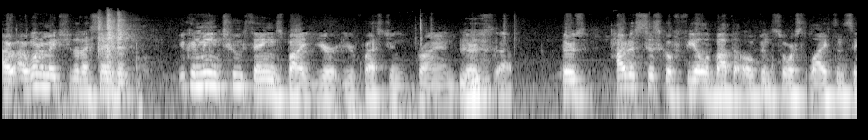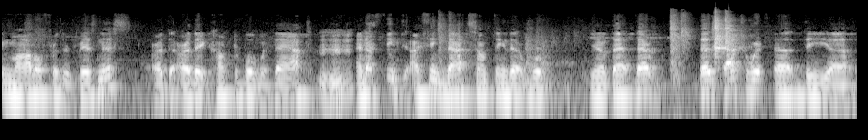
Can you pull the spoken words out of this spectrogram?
I, I want to make sure that I say that you can mean two things by your, your question, Brian. There's uh, there's how does Cisco feel about the open source licensing model for their business? Are they, are they comfortable with that? And I think I think that's something that we're you know that that, that that's where uh, the uh,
